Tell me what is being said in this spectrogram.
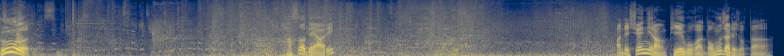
굿! 봤어 내 알이? 아 근데 쉔이랑 비에고가 너무 잘해줬다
